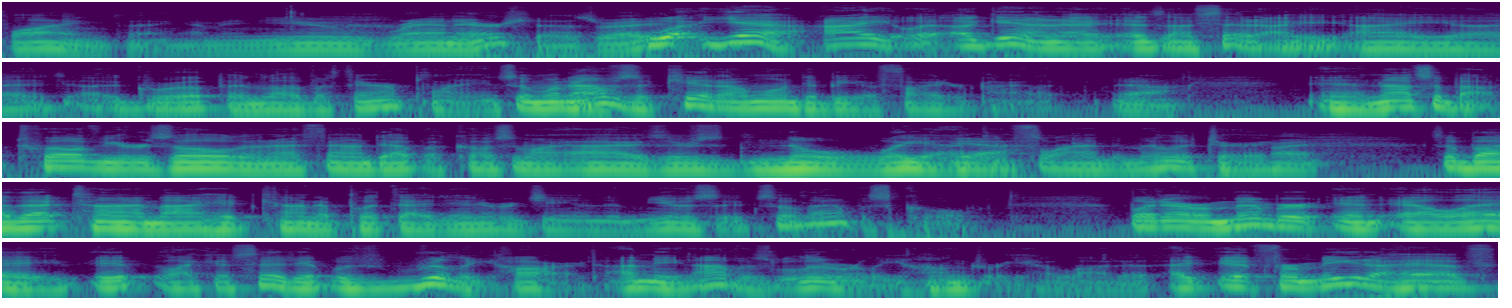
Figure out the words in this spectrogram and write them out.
flying thing? I mean, you ran air shows, right? Well, yeah. I again, I, as I said, I I uh, grew up in love with airplanes, and when I was a kid, I wanted to be a fighter pilot. Yeah. And I was about 12 years old, and I found out because of my eyes, there's no way I Yeah. could fly in the military. Right. So by that time, I had kind of put that energy into music, so that was cool. But I remember in L.A., it like I said, it was really hard. I mean, I was literally hungry a lot of. It, for me to have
